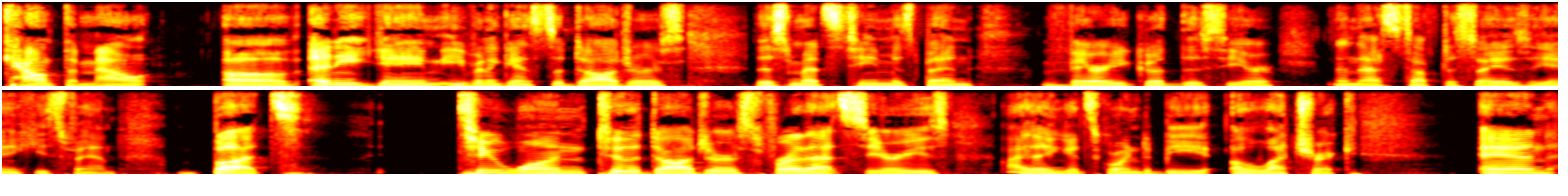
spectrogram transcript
count them out of any game, even against the Dodgers. This Mets team has been very good this year, and that's tough to say as a Yankees fan. But 2 1 to the Dodgers for that series. I think it's going to be electric. And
